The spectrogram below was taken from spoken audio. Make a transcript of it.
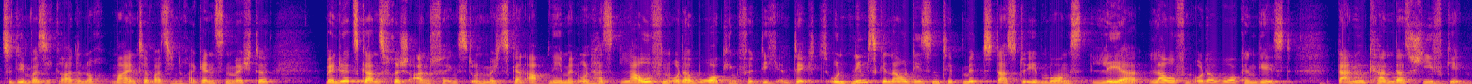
zu dem, was ich gerade noch meinte, was ich noch ergänzen möchte. Wenn du jetzt ganz frisch anfängst und möchtest gern abnehmen und hast Laufen oder Walking für dich entdeckt und nimmst genau diesen Tipp mit, dass du eben morgens leer laufen oder walken gehst, dann kann das schiefgehen.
